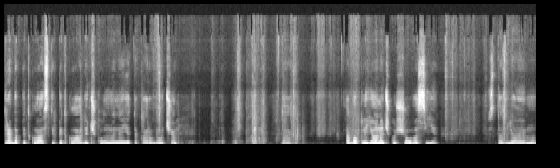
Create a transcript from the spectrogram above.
треба підкласти підкладочку. У мене є така робоча. Так. Або клейоночку, що у вас є. Вставляємо.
